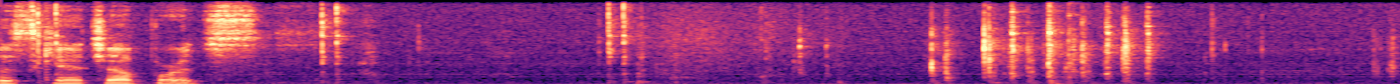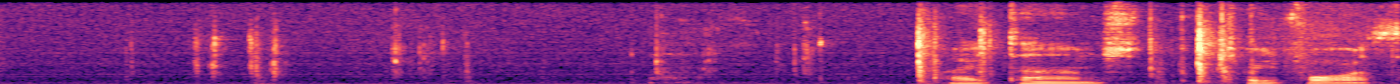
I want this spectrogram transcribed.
The sketch upwards. Height times three fourths.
